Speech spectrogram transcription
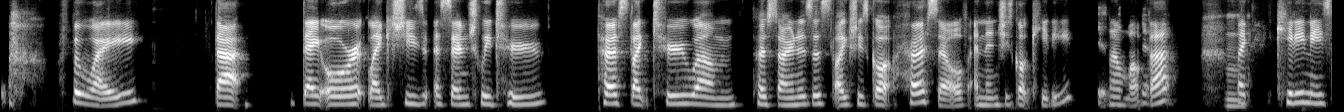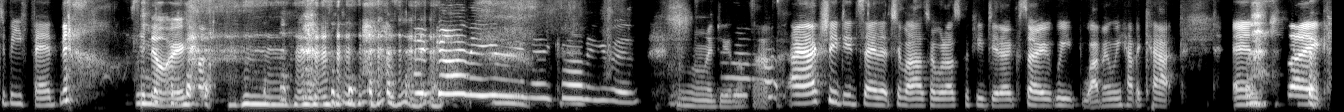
the way that they all like she's essentially two pers like two um personas as like she's got herself and then she's got Kitty. And I love Yeah. that. Mm. Like Kitty needs to be fed now. no. I can't even. I can't even. Oh, I do love that. I actually did say that to my husband when I was cooking dinner. So we, I mean, we have a cat, and like,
